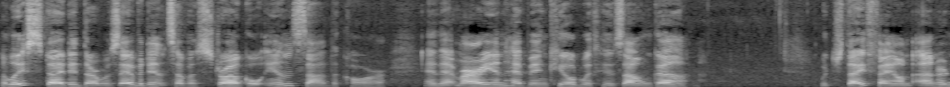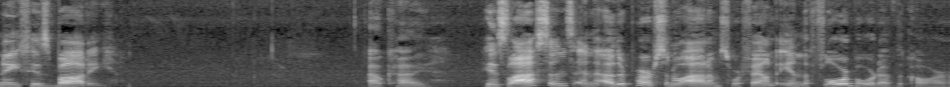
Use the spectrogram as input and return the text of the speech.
Police stated there was evidence of a struggle inside the car and that Marion had been killed with his own gun, which they found underneath his body Okay. His license and other personal items were found in the floorboard of the car,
